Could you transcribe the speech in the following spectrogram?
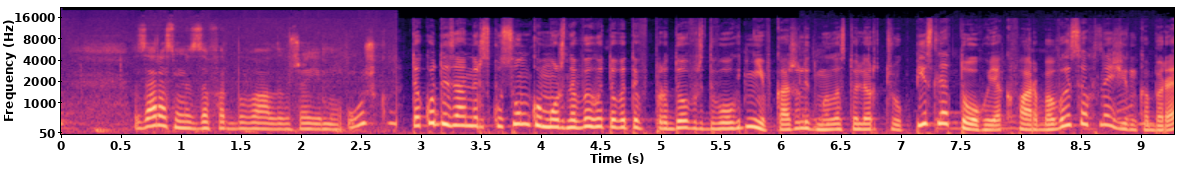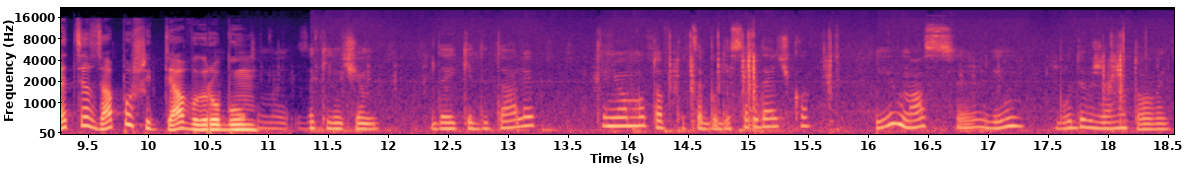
Зараз ми зафарбували вже йому ушко. Таку дизайнерську сумку можна виготовити впродовж двох днів, каже Людмила Столярчук. Після того, як фарба висохне, жінка береться за пошиття виробу. Ми закінчуємо деякі деталі по ньому, тобто це буде сердечко, і у нас е, він буде вже готовий.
